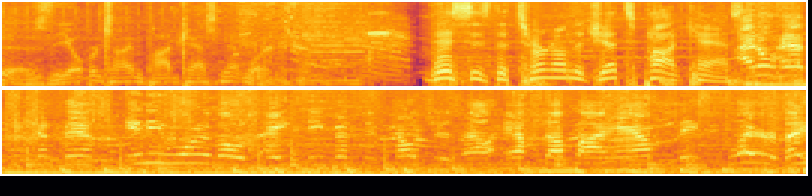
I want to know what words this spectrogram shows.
is the Overtime Podcast Network. This is the Turn on the Jets podcast. I don't have to convince any one of those eight defensive coaches how effed up I am. These players, they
